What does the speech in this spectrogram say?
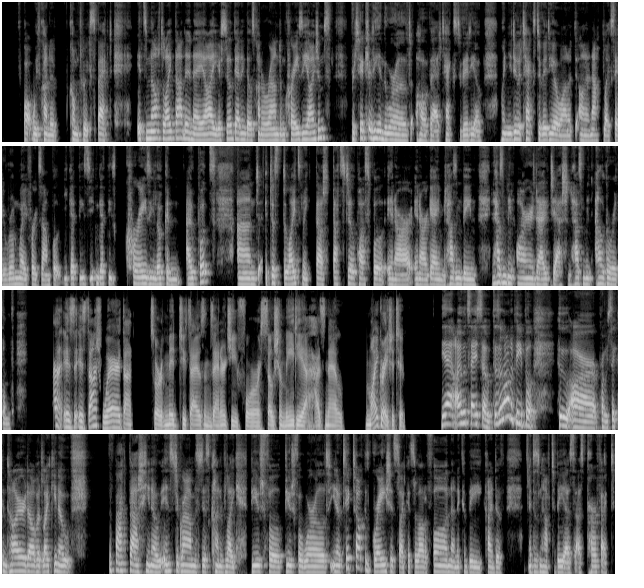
what we've kind of come to expect. It's not like that in AI. You're still getting those kind of random crazy items, particularly in the world of uh, text to video. When you do a text to video on a, on an app like say Runway, for example, you get these you can get these crazy looking outputs, and it just delights me that that's still possible in our in our game. It hasn't been it hasn't been ironed out yet. and hasn't been algorithmed. Uh, is is that where that sort of mid 2000s energy for social media has now migrated to. Yeah, I would say so. There's a lot of people who are probably sick and tired of it. Like, you know, the fact that, you know, Instagram is this kind of like beautiful, beautiful world. You know, TikTok is great. It's like it's a lot of fun and it can be kind of it doesn't have to be as as perfect.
